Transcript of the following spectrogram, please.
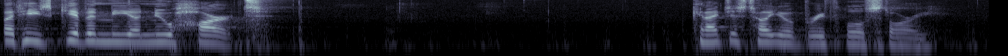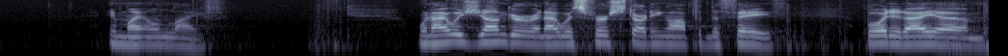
but He's given me a new heart. Can I just tell you a brief little story in my own life? When I was younger and I was first starting off in the faith, boy, did I. Um,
